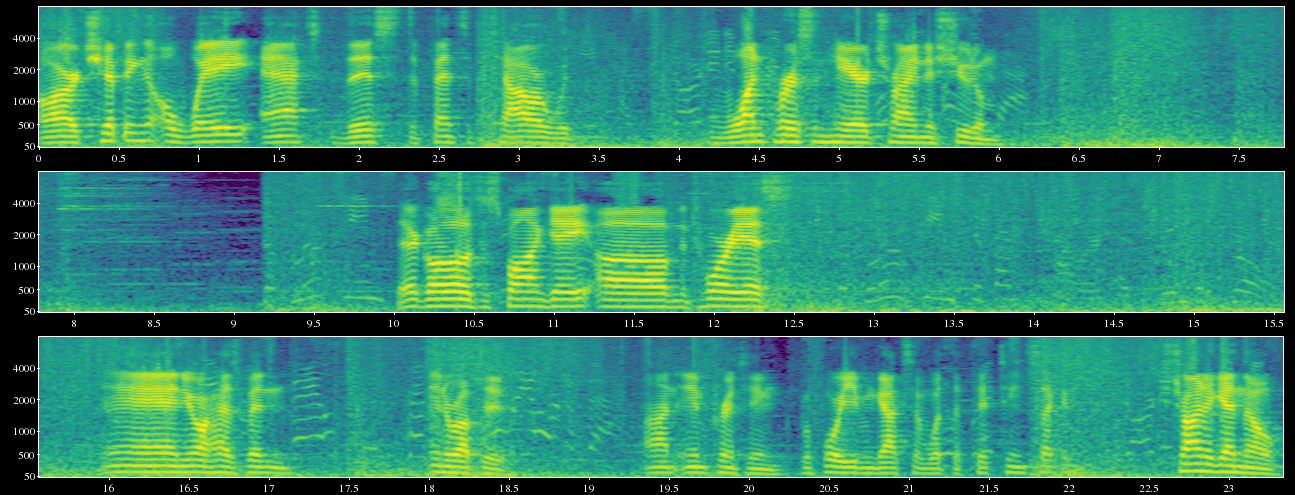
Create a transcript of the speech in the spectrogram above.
Are chipping away at this defensive tower with one person here trying to shoot him. There goes the spawn gate of Notorious. And Yorha has been interrupted on imprinting before he even got to, what, the 15 seconds? He's trying again, though.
